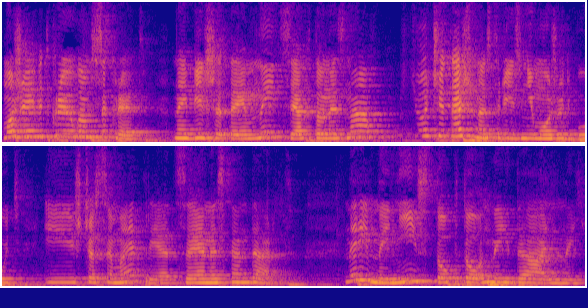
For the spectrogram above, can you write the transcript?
Може, я відкрию вам секрет. Найбільша таємниця, хто не знав, що очі теж у нас різні можуть бути, і що симетрія це не стандарт. Нерівний ніс, тобто не ідеальний.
